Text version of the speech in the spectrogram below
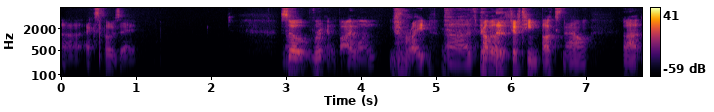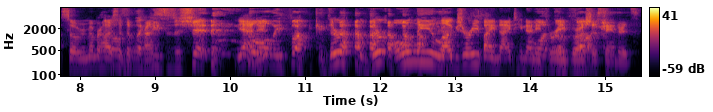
uh, expose. So re- fucking buy one. right, uh, it's probably like 15 bucks now. Uh, so remember how I Those said the look like press pieces of shit. Yeah, dude. Holy fuck. they're they're only luxury by 1993 the Russia fuck? standards.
